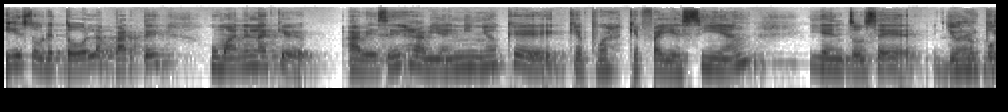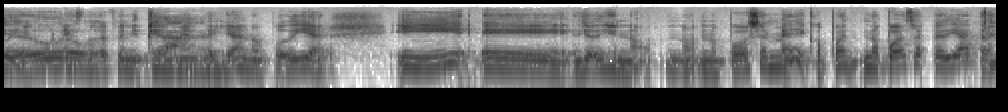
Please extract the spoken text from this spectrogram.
Y sobre todo la parte humana en la que a veces había niños que, que, pues, que fallecían y entonces yo no podía con eso, definitivamente, ya no podía. Y eh, yo dije, no, no, no puedo ser médico, pues no puedo ser pediatra.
